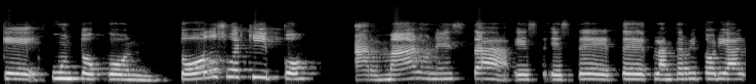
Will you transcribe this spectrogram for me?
que junto con todo su equipo armaron esta, este, plan territorial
